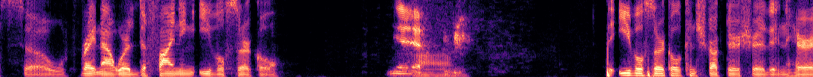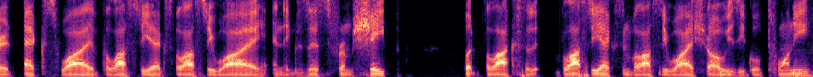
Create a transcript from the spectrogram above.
So right now we're defining evil circle. Yeah. Um, the evil circle constructor should inherit x, y, velocity x, velocity y, and exists from shape, but velocity, velocity x and velocity y should always equal 20.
